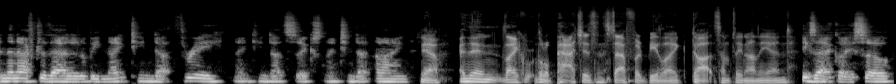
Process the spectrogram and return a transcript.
And then after that, it'll be 19.3, 19.6, 19.9. Yeah. And then like little patches and stuff would be like dot something on the end. Exactly. So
